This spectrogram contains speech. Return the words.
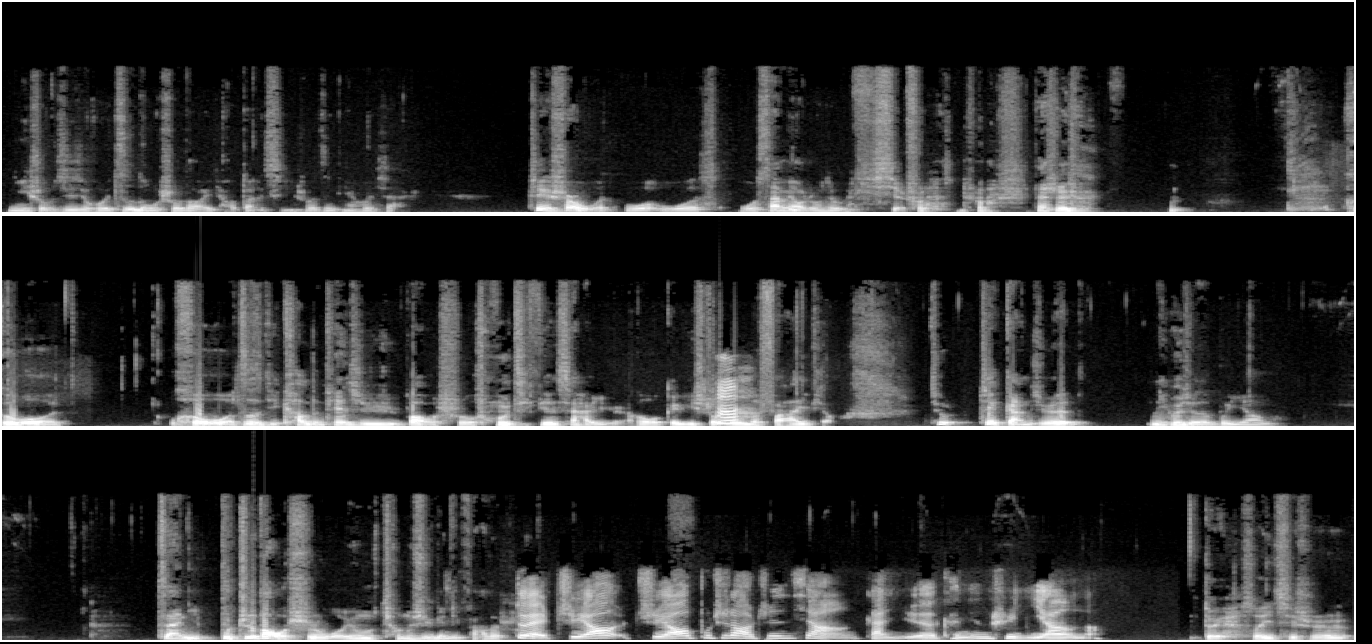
你手机就会自动收到一条短信，说今天会下雨。这事儿我我我我三秒钟就给你写出来了？但是和我和我自己看了天气预报，说我今天下雨，然后我给你手动的发一条，就这感觉。你会觉得不一样吗？在你不知道是我用程序给你发的时候，对，只要只要不知道真相，感觉肯定是一样的。对，所以其实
